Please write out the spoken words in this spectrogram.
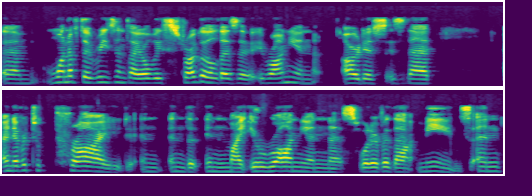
um, one of the reasons I always struggled as an Iranian artist is that I never took pride in in the in my Iranianness, whatever that means. And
